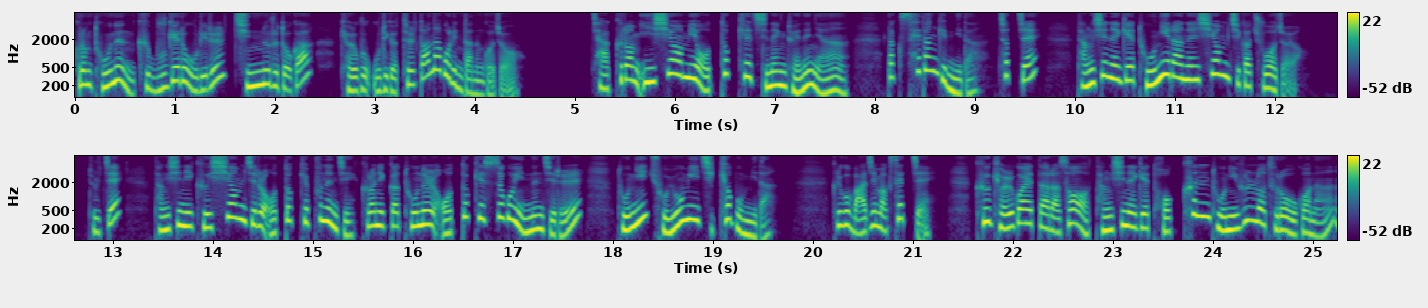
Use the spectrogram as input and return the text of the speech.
그럼 돈은 그 무게로 우리를 짓누르더가 결국 우리 곁을 떠나버린다는 거죠. 자, 그럼 이 시험이 어떻게 진행되느냐? 딱 세 단계입니다. 첫째, 당신에게 돈이라는 시험지가 주어져요. 둘째, 당신이 그 시험지를 어떻게 푸는지, 그러니까 돈을 어떻게 쓰고 있는지를 돈이 조용히 지켜봅니다. 그리고 마지막 셋째, 그 결과에 따라서 당신에게 더 큰 돈이 흘러 들어오거나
